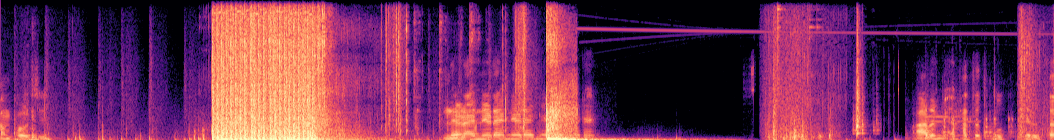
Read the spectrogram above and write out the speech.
थांब अरे मी हातात खूप खेळता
